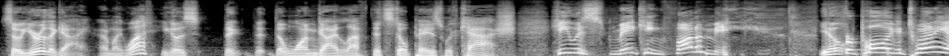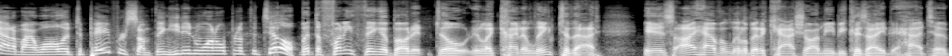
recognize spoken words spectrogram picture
"So you're the guy?" I'm like, "What?" He goes, "The the, the one guy left that still pays with cash." He was making fun of me You know, for pulling a 20 out of my wallet to pay for something he didn't want to open up the till. But the funny thing about it, though, like kind of linked to that, is I have a little bit of cash on me because I had to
